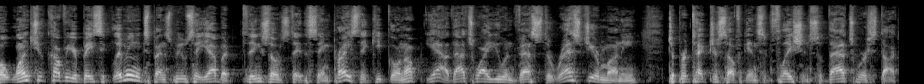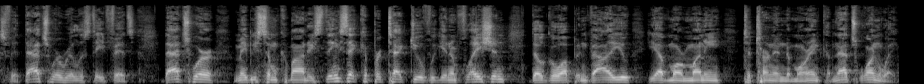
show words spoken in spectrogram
But once you cover your basic living expense, people say, yeah, but things don't stay the same price. They keep going up. Yeah, that's why you invest the rest of your money to protect yourself against inflation. So that's where stocks fit. That's where real estate fits. That's where maybe some commodities, things that can protect you if we get inflation, they'll go up in value. You have more money to turn into more income. That's one way.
